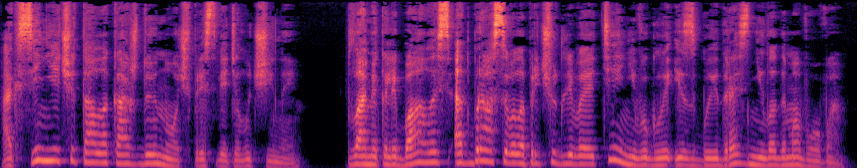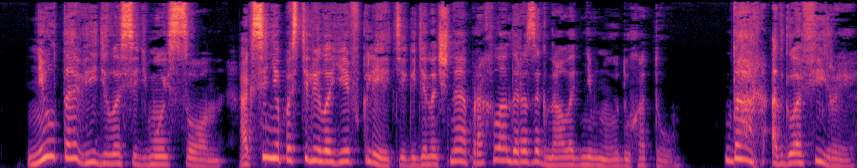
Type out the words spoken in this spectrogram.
Аксинья читала каждую ночь при свете лучины. Пламя колебалось, отбрасывало причудливые тени в углы избы, дразнило домового. Нюта видела седьмой сон. Аксинья постелила ей в клете, где ночная прохлада разогнала дневную духоту. Дар от Глафиры.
